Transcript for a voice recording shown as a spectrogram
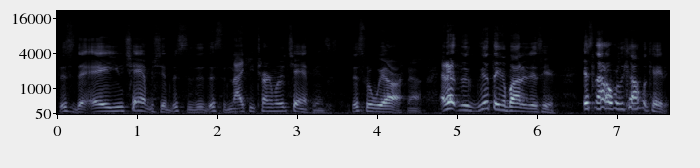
this is the AU Championship. This is the, this is the Nike Tournament of Champions. This is where we are now. And that, the good thing about it is here, it's not overly complicated.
